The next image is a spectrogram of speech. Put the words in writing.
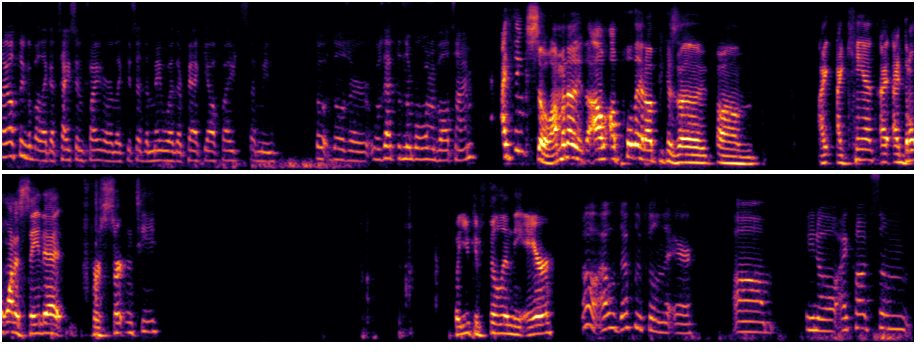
Like I'll think about like a Tyson fight or like you said the Mayweather Pacquiao fights. I mean, th- those are was that the number one of all time? I think so. I'm gonna I'll, I'll pull that up because uh um I I can't I, I don't want to say that for certainty. But you can fill in the air. Oh, I will definitely fill in the air. Um, you know, I caught some.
